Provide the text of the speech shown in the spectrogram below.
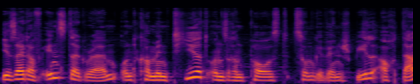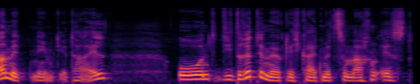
Ihr seid auf Instagram und kommentiert unseren Post zum Gewinnspiel. Auch damit nehmt ihr teil. Und die dritte Möglichkeit mitzumachen ist,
